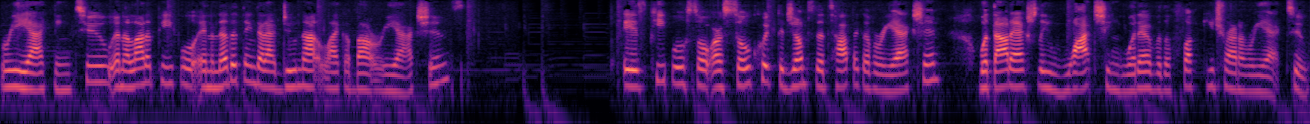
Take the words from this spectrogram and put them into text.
reacting to. And a lot of people and another thing that i do not like about reactions is people so are so quick to jump to the topic of a reaction without actually watching whatever the fuck you're trying to react to.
